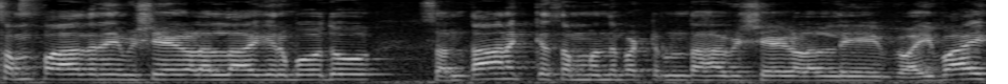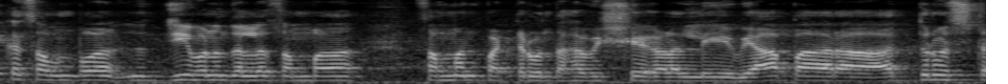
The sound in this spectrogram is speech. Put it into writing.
ಸಂಪಾದನೆ ವಿಷಯಗಳಲ್ಲಾಗಿರ್ಬೋದು, ಸಂತಾನಕ್ಕೆ ಸಂಬಂಧಪಟ್ಟಿರುವಂತಹ ವಿಷಯಗಳಲ್ಲಿ, ವೈವಾಹಿಕ ಸಂಬ, ಜೀವನದಲ್ಲ ಸಂಬ, ಸಂಬಂಧಪಟ್ಟಿರುವಂತಹ ವಿಷಯಗಳಲ್ಲಿ ವ್ಯಾಪಾರ, ಅದೃಷ್ಟ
